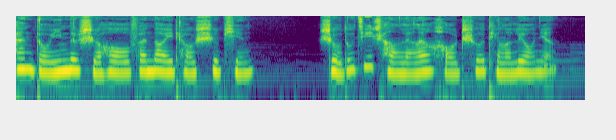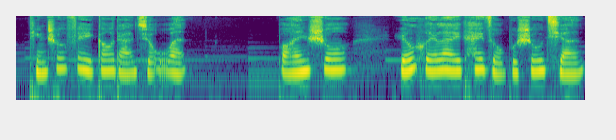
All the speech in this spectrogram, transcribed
看抖音的时候翻到一条视频，首都机场两辆豪车停了六年，停车费高达九万。保安说：“人回来开走不收钱。”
